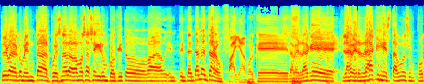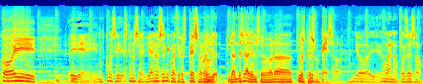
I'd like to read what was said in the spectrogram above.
¿qué iba a comentar? Pues nada, vamos a seguir un poquito va, in- intentando entrar en falla, porque la verdad que la verdad que estamos un poco hoy eh, ¿Cómo se Es que no sé, ya no sé ni cómo decir espeso, ¿no? Bueno, yo, yo antes era denso, ahora tú es Yo peso. espeso. Yo, bueno, pues eso.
